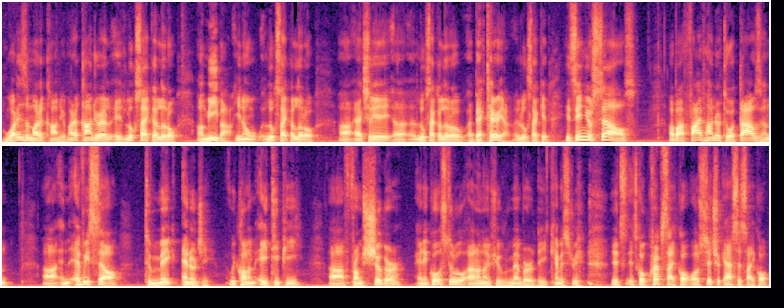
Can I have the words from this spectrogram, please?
What is the mitochondria? Mitochondria, it looks like a little amoeba, you know, it looks like a little, uh, actually, uh, it looks like a little uh, bacteria. It looks like it, it's in your cells, about 500 to 1,000 uh, in every cell to make energy. We call them ATP uh, from sugar and it goes through, I don't know if you remember the chemistry, it's, it's called Krebs cycle or citric acid cycle.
